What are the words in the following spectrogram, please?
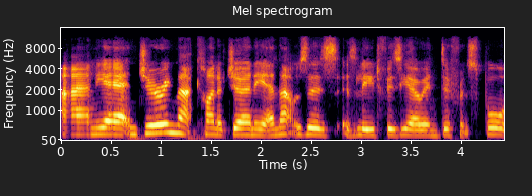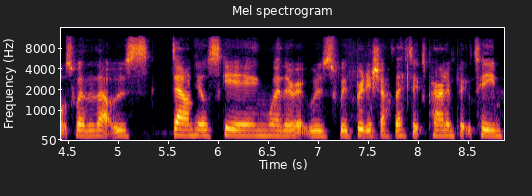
and yeah and during that kind of journey and that was as as lead physio in different sports whether that was downhill skiing whether it was with british athletics paralympic team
